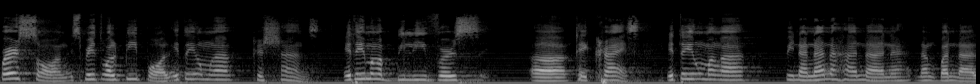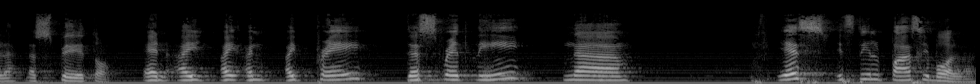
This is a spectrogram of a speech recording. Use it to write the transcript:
person, spiritual people, ito yung mga Christians. Ito yung mga believers uh, kay Christ. Ito yung mga pinananahanan ng banal na spirito. And I I I'm, I pray desperately na yes, it's still possible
